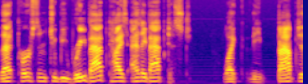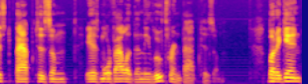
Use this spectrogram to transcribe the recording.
that person to be rebaptized as a Baptist. Like the Baptist baptism is more valid than the Lutheran baptism. But again,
